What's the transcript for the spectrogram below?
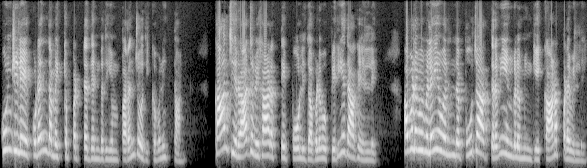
குன்றிலே குடைந்தமைக்கப்பட்டதென்பதையும் பரஞ்சோதி கவனித்தான். காஞ்சி ராஜவிகாரத்தைப் போல் இது அவ்வளவு பெரியதாக இல்லை. அவ்வளவு விலையுயர்ந்த பூஜா திரவியங்களும் இங்கே காணப்படவில்லை.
